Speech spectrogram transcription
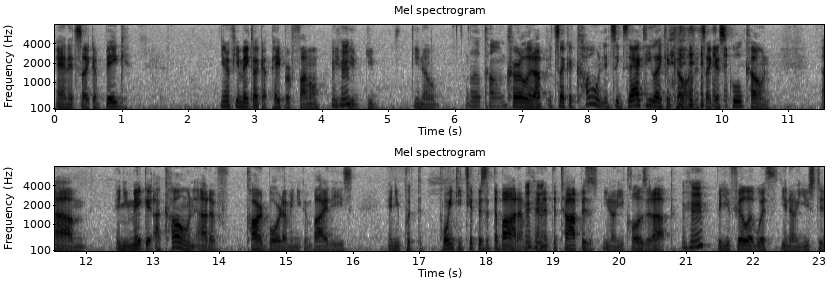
And it's like a big. You know, if you make like a paper funnel, Mhm. you, you you you know A little cone. curl it up. It's like a cone. It's exactly like a cone. it's like a school cone. Um, and you make a cone out of cardboard. I mean, you can buy these, and you put the pointy tip is at the bottom, Mhm. and at the top is you know you close it up. Mm-hmm. But you fill it with you know you used to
